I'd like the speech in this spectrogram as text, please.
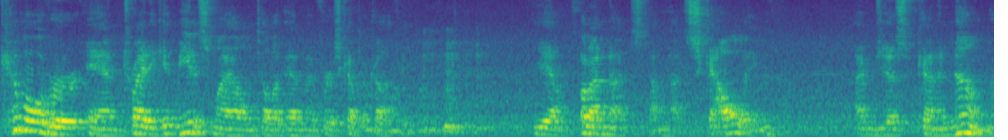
come over and try to get me to smile until I've had my first cup of coffee. Yeah, but I'm not, I'm not scowling. I'm just kind of numb.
